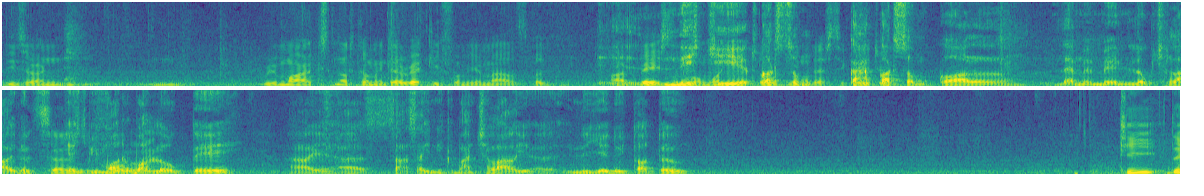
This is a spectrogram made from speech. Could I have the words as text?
these are remarks not coming directly from your mouth, but are based on what you told the investigator. ការកត់សម្គាល់ដែលមិនមែនលោកឆ្លើយទៅចេញពីមាត់របស់លោកទេហើយសាក់សីនេះក៏បានឆ្លើយនិយាយដូចតទៅ the the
